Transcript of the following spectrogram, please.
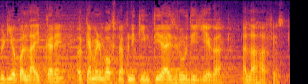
वीडियो को लाइक करें और कमेंट बॉक्स में अपनी कीमती राय ज़रूर दीजिएगा। अल्लाह हाफिज़।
